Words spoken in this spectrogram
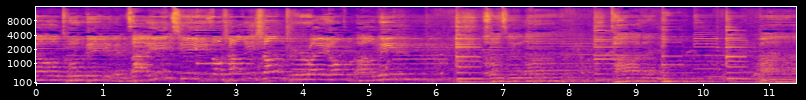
有土地连在一起，走上一生，只为拥抱你，喝醉了他的梦，晚安。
